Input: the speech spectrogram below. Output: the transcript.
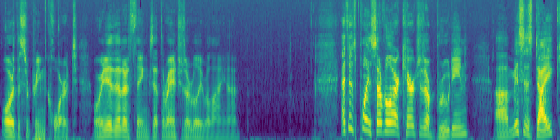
or the Supreme Court or any of the other things that the ranchers are really relying on. At this point, several of our characters are brooding. Uh, Mrs. Dyke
